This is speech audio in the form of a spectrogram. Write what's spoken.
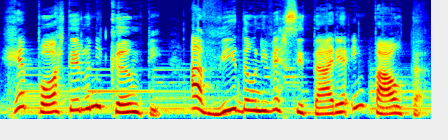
Repórter Unicamp. A vida universitária em pauta.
